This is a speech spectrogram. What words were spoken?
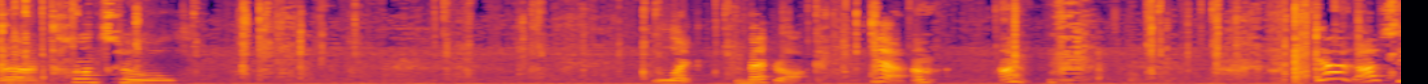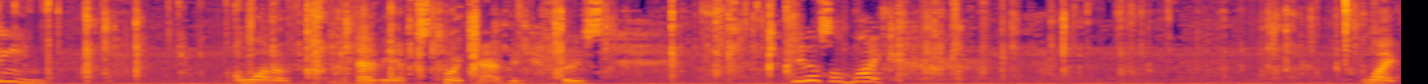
uh, console, like Bedrock. Yeah, I'm I'm. God, I've seen a lot of IBXToycat videos. He doesn't like. Like,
